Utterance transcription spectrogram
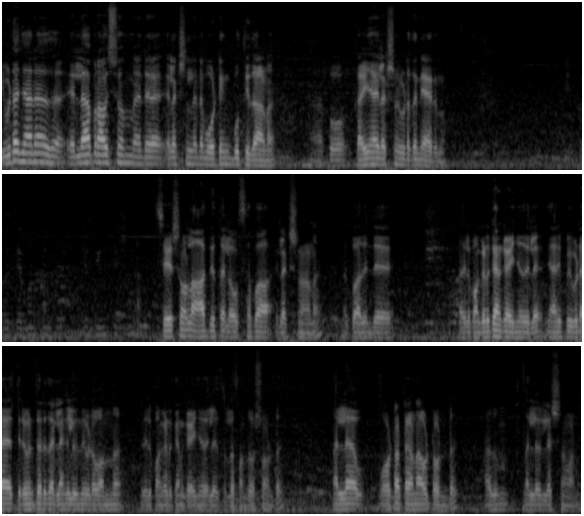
ഇവിടെ ഞാൻ എല്ലാ പ്രാവശ്യവും എന്റെ ഇലക്ഷനിൽ എന്റെ വോട്ടിംഗ് ബൂത്ത് ഇതാണ്. അപ്പോൾ കഴിഞ്ഞ ഇലക്ഷൻ ഇവിടെ തന്നെയായിരുന്നു. ശേഷമുള്ള ആദ്യത്തെ ലോക്സഭ ഇലക്ഷനാണ് അപ്പോൾ അതിന്റെ അതിൽ പങ്കെടുക്കാൻ കഴിഞ്ഞതിൽ ഞാനിപ്പോൾ ഇവിടെ തിരുവനന്തപുരത്ത് അല്ലെങ്കിൽ ഇന്ന് ഇവിടെ വന്ന് ഇതിൽ പങ്കെടുക്കാൻ കഴിഞ്ഞതിൽ ഉള്ള സന്തോഷമുണ്ട്. നല്ല വോട്ടർ ടേൺ ഔട്ട് ഉണ്ട്. അതും നല്ലൊരു ലക്ഷണമാണ്.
